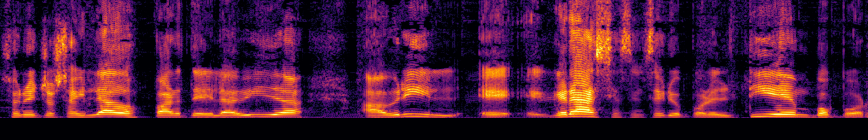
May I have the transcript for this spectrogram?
son hechos aislados, parte de la vida. Abril, eh, eh, gracias en serio por el tiempo, por,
